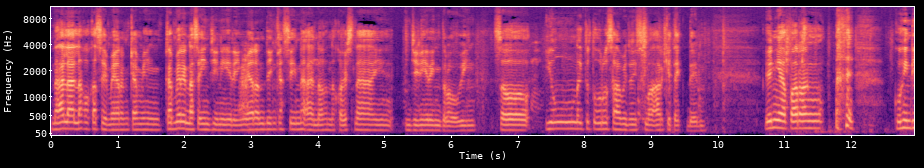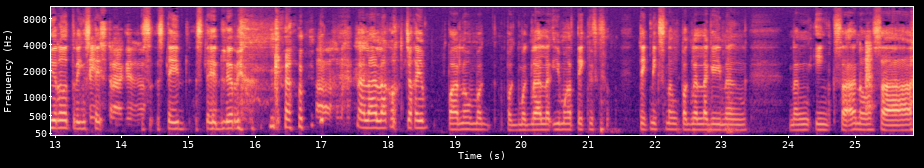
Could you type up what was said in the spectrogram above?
Naalala ko kasi meron kaming, kami rin nasa engineering, meron din kasi na ano, na course na engineering drawing. So, yung nagtuturo sa amin doon is mga architect din. Yun nga, parang, kung hindi rotring, sta- struggle, no? stad, stadler yung gamit. Naalala ko. Tsaka yung paano mag, pag maglalag, yung mga techniques, techniques ng paglalagay ng, ng ink sa ano, sa,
